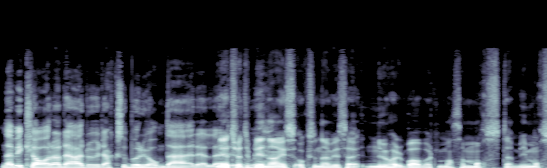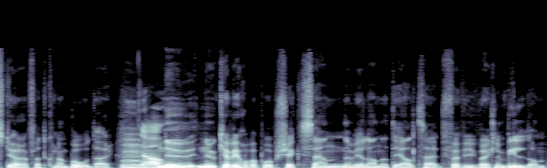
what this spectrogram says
när vi är klara där, då är det dags att börja om där. Eller, Men jag tror att det blir nice också när vi säger nu har det bara varit massa måsten, vi måste göra för att kunna bo där. Mm. Ja. Nu, nu kan vi hoppa på projekt sen när vi har landat i allt så här för att vi verkligen vill dem.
